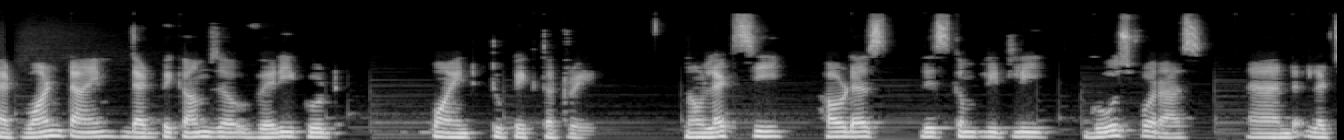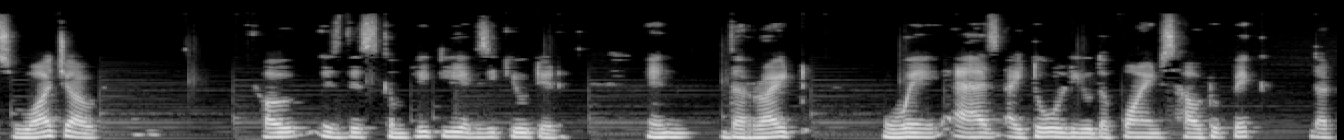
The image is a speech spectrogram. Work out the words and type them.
at one time that becomes a very good point to pick the trade. Now let's see how does this completely goes for us and let's watch out how is this completely executed in the right way. As I told you the points how to pick the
